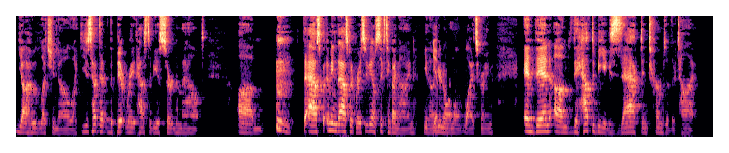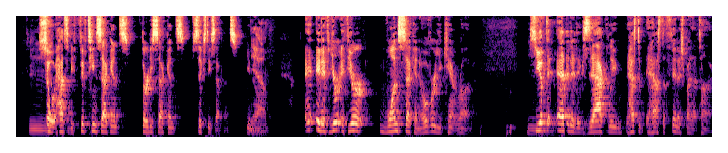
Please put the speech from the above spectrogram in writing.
Yahoo lets you know. Like you just have to have, the bit rate has to be a certain amount. Um, the aspect, I mean, the aspect rates, you know, 16 by nine, you know, Yep. your normal widescreen, and then um, they have to be exact in terms of their time. Mm, So it has to be 15 seconds, 30 seconds, 60 seconds. You know, yeah, and and if you're if you're one second over, you can't run. So you have to edit it exactly. It has to it has to finish by that time.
